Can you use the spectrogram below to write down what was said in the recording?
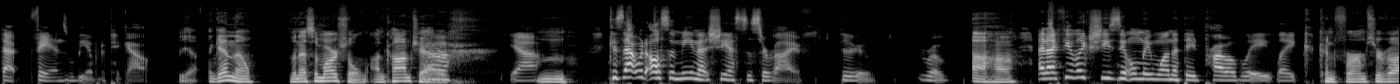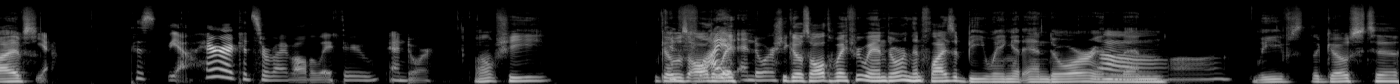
that fans will be able to pick out. yeah. Again, though, Vanessa Marshall on Com Chatter. Ugh, yeah. Mm. Because that would also mean that she has to survive through Rogue. Uh huh. And I feel like she's the only one that they'd probably like. Confirm survives. Yeah. Because, yeah, Hera could survive all the way through Endor. Well, she goes all the way. Endor. She goes all the way through Endor and then flies a B wing at Endor and then leaves the ghost to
